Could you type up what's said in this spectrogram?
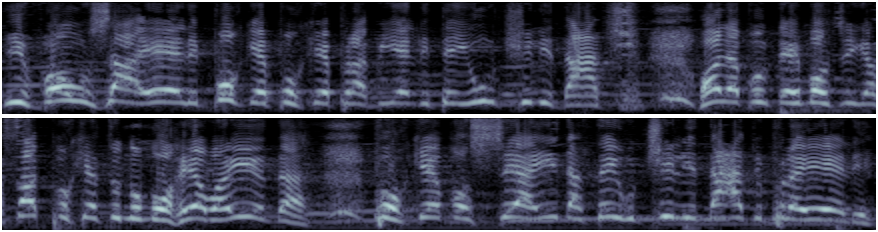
e vou usar ele, por quê? Porque para mim ele tem utilidade. Olha para o teu irmão e diga, sabe por que tu não morreu ainda? Porque você ainda tem utilidade para ele,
